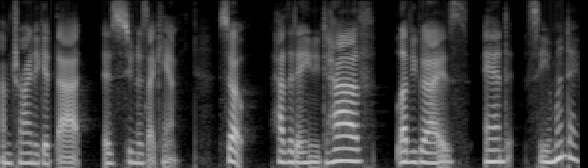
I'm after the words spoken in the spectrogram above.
I'm trying to get that as soon as I can. So, have the day you need to have. Love you guys and see you Monday.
